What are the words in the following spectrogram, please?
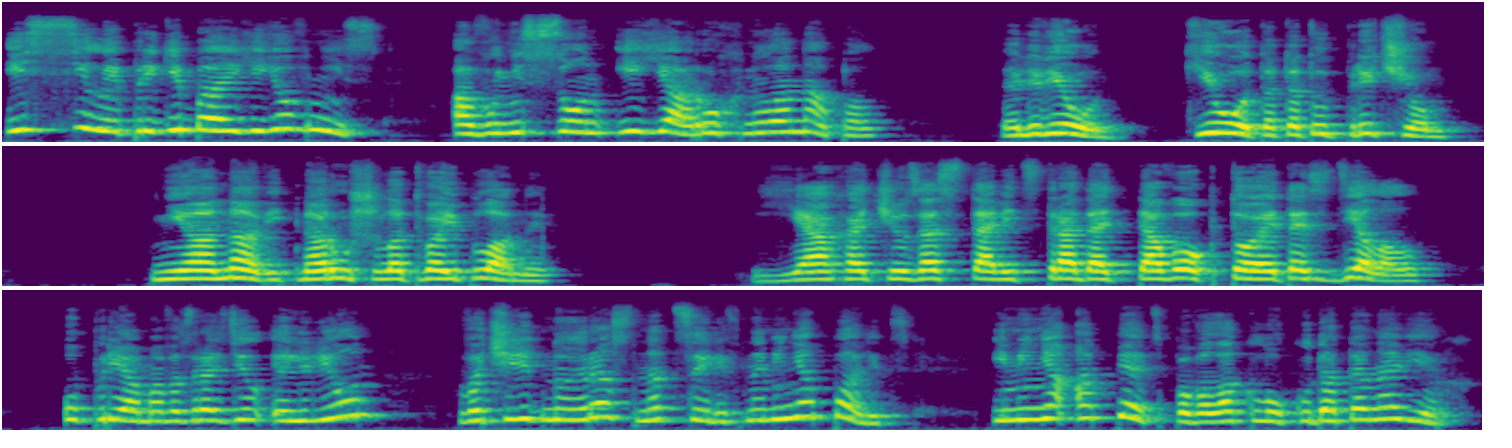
и силой пригибая ее вниз, а в унисон и я рухнула на пол. «Эльрион, Киото-то тут при чем? Не она ведь нарушила твои планы!» «Я хочу заставить страдать того, кто это сделал!» Упрямо возразил Эльрион, в очередной раз нацелив на меня палец, и меня опять поволокло куда-то наверх.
